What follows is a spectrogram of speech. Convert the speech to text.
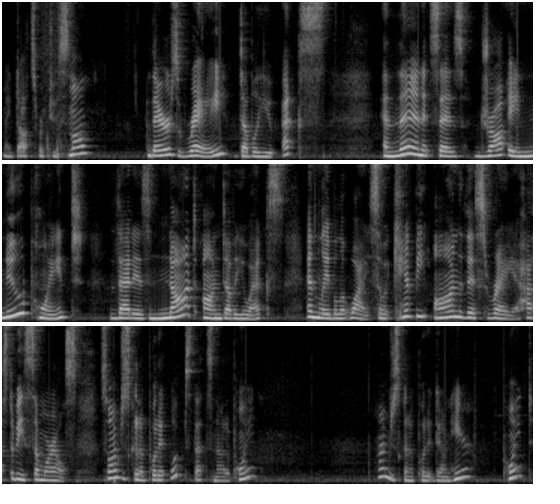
My dots were too small. There's ray, WX. And then it says draw a new point that is not on WX and label it Y. So it can't be on this ray. It has to be somewhere else. So I'm just going to put it, whoops, that's not a point. I'm just going to put it down here point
